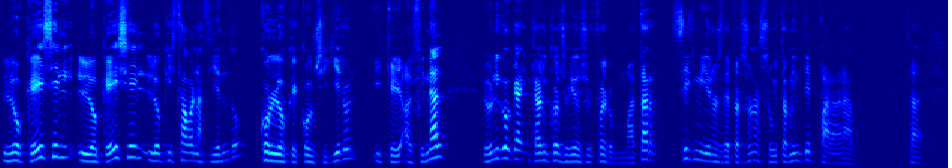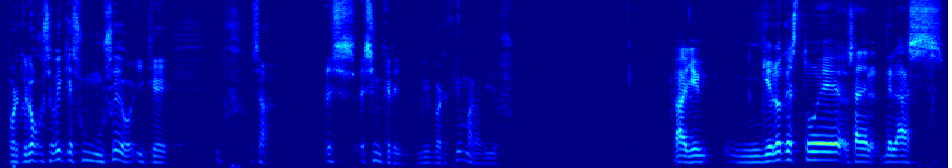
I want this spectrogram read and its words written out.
lo que es el, lo que es el, lo que estaban haciendo con lo que consiguieron y que al final lo único que, han conseguido fueron matar 6 millones de personas absolutamente para nada. O sea, porque luego se ve que es un museo y que, o sea, es, es increíble. A mí me pareció maravilloso. Claro, yo, yo lo que estuve, o sea, de, las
